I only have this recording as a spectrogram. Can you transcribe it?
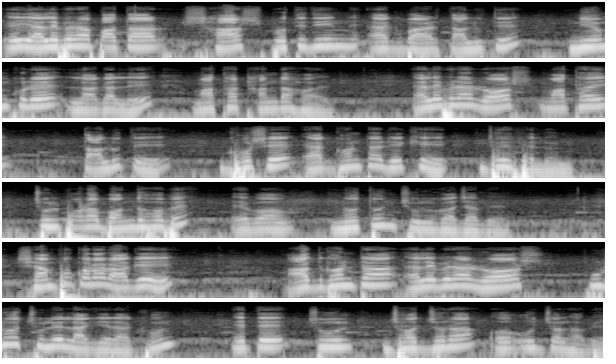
এই অ্যালোভেরা পাতার শ্বাস প্রতিদিন একবার তালুতে নিয়ম করে লাগালে মাথা ঠান্ডা হয়। অ্যালোভেরার রস মাথায় তালুতে ঘষে এক ঘণ্টা রেখে ধুয়ে ফেলুন। চুল পড়া বন্ধ হবে এবং নতুন চুল গজাবে। শ্যাম্পু করার আগে আধ ঘণ্টা অ্যালোভেরার রস পুরো চুলে লাগিয়ে রাখুন। এতে চুল ঝরঝরা ও উজ্জ্বল হবে।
